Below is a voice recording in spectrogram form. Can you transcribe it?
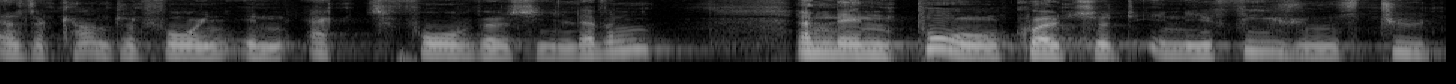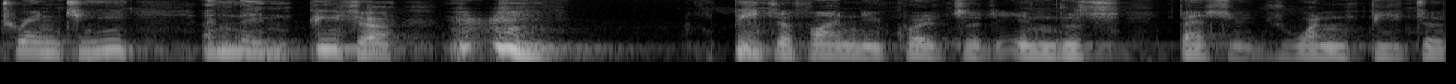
as accounted for in, in Acts 4, verse 11. And then Paul quotes it in Ephesians 2:20, and then Peter Peter finally quotes it in this passage, 1 Peter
